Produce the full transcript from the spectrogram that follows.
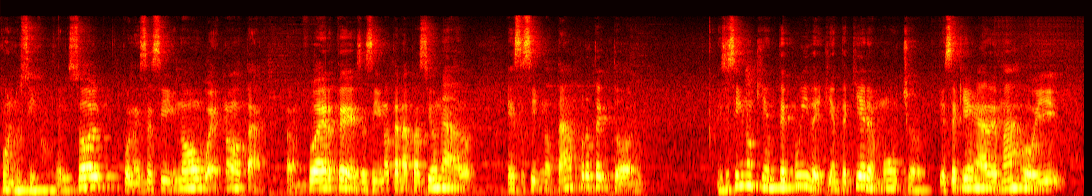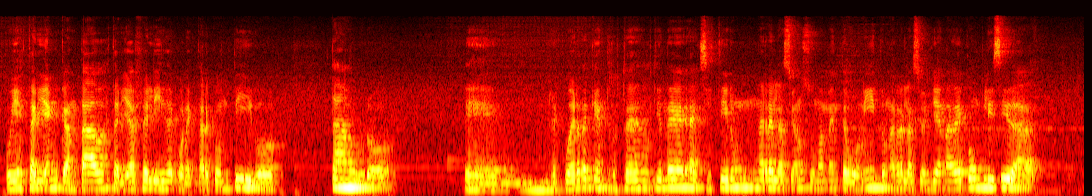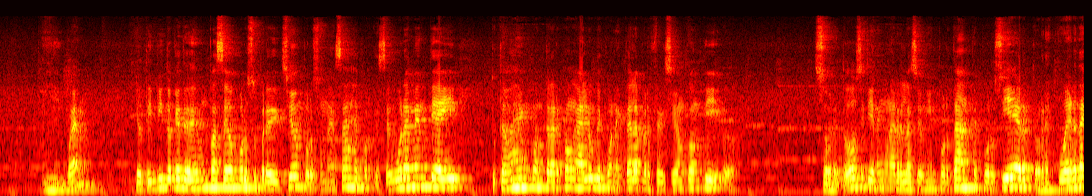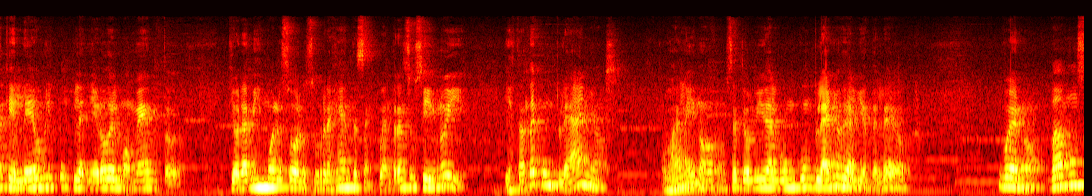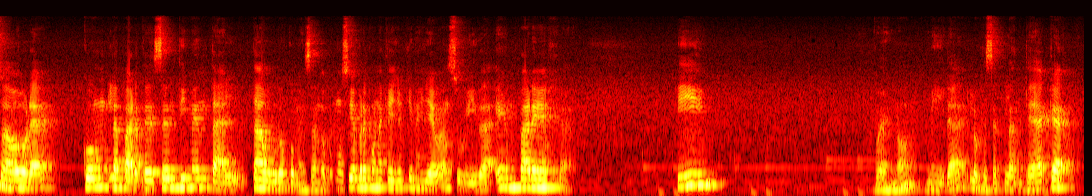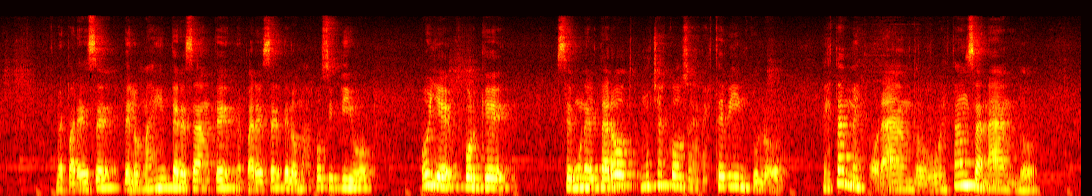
con los hijos del Sol, con ese signo, bueno, tan, tan fuerte, ese signo tan apasionado ese signo tan protector, ese signo quien te cuida y quien te quiere mucho, ese quien además hoy, hoy estaría encantado, estaría feliz de conectar contigo, Tauro. Eh, recuerda que entre ustedes dos tiende a existir una relación sumamente bonita, una relación llena de complicidad. Y bueno, yo te invito a que te des un paseo por su predicción, por su mensaje, porque seguramente ahí tú te vas a encontrar con algo que conecta a la perfección contigo. Sobre todo si tienen una relación importante. Por cierto, recuerda que Leo es el cumpleañero del momento, que ahora mismo el Sol, su regente, se encuentra en su signo y, y están de cumpleaños. Ojalá y no se te olvide algún cumpleaños de alguien de Leo. Bueno, vamos ahora con la parte sentimental, Tauro, comenzando como siempre con aquellos quienes llevan su vida en pareja. Y bueno, mira lo que se plantea acá. Me parece de lo más interesante, me parece de lo más positivo. Oye, porque según el tarot, muchas cosas en este vínculo están mejorando o están sanando.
